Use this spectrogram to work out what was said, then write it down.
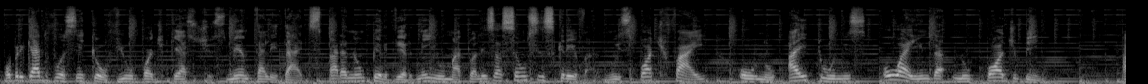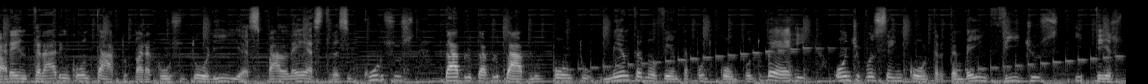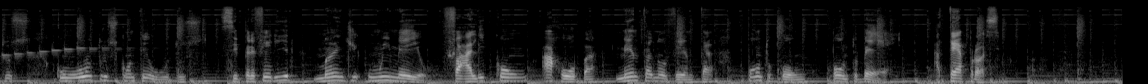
Obrigado você que ouviu o podcast Mentalidades. Para não perder nenhuma atualização, se inscreva no Spotify ou no iTunes ou ainda no Podbean. Para entrar em contato para consultorias, palestras e cursos, www.menta90.com.br, onde você encontra também vídeos e textos com outros conteúdos. Se preferir, mande um e-mail falecom@menta90.com.br. Até a próxima.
